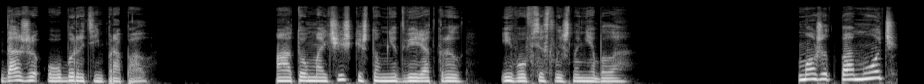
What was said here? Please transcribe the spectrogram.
Даже оборотень пропал. А о том мальчишке, что мне дверь открыл, и вовсе слышно не было. «Может, помочь?»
